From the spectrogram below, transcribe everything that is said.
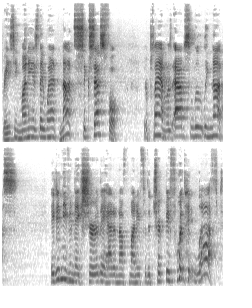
raising money as they went, nuts, successful. Their plan was absolutely nuts. They didn't even make sure they had enough money for the trip before they left.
